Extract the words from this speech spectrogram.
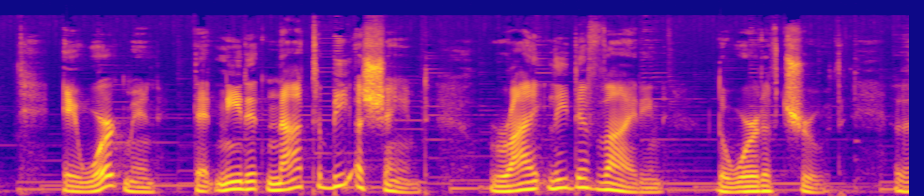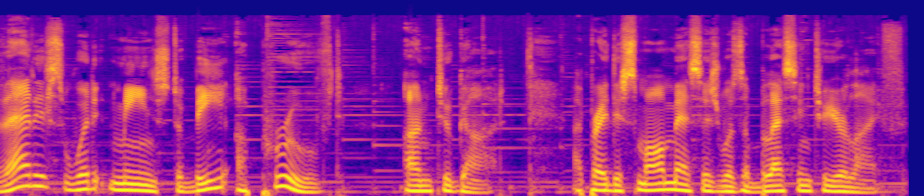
a workman that needed not to be ashamed, rightly dividing the word of truth. That is what it means to be approved unto God. I pray this small message was a blessing to your life.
